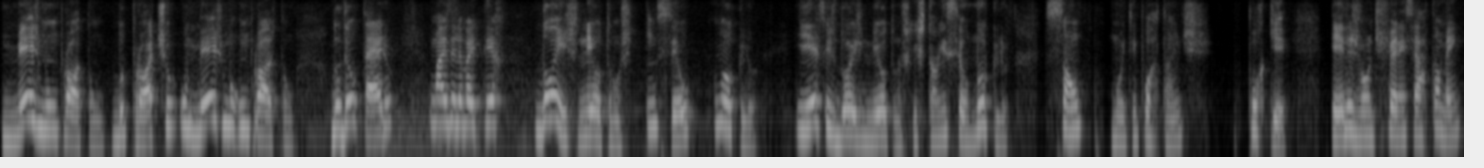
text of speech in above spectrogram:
o mesmo um próton do prótio, o mesmo um próton do deutério, mas ele vai ter dois nêutrons em seu núcleo. E esses dois nêutrons que estão em seu núcleo são muito importantes, porque eles vão diferenciar também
